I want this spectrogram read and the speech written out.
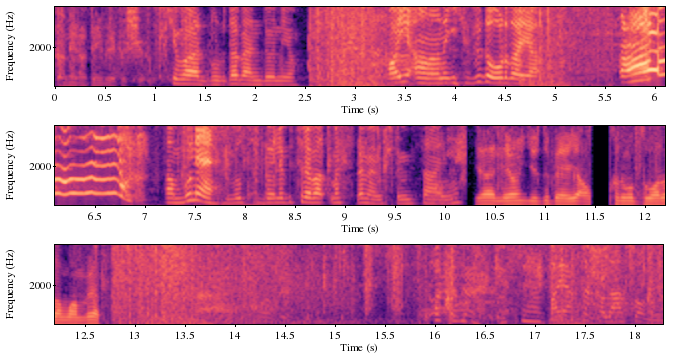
Kamera devre dışı. Ki var burada ben dönüyorum. Hay ananı ikisi de orada ya. Aa! Lan bu ne? Bu böyle bir trap atmak istememiştim bir saniye. Ya Neon girdi B'ye am kadını duvardan one way at. Bakalım herkes nerede? Ayakta kalan son oyuncu.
